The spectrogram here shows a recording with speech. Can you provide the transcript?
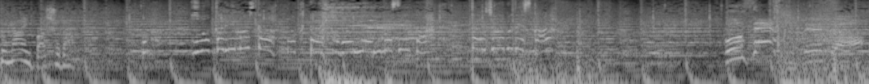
くない場所だ。わわかりました。ドクター変わりありませんか？大丈夫ですか？おせんてか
